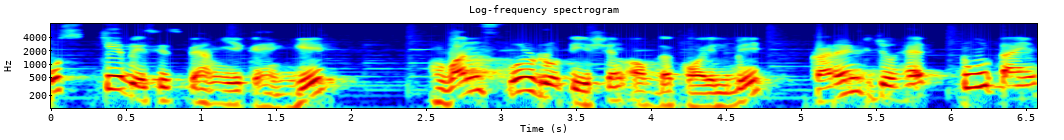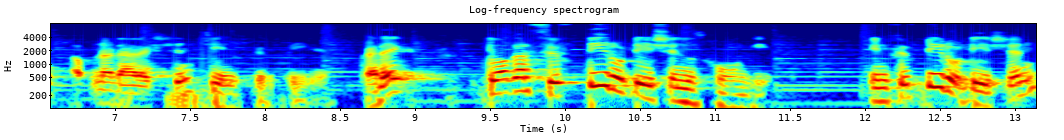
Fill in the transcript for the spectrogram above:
उसके बेसिस पे हम ये कहेंगे one full rotation of the coil में करंट जो है टू टाइम्स अपना डायरेक्शन चेंज करती है। करेक्ट तो अगर 50 रोटेशन होंगे in 50 rotation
